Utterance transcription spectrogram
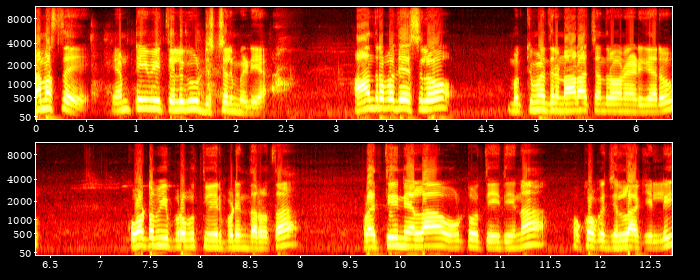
నమస్తే ఎంటీవీ తెలుగు డిజిటల్ మీడియా. ఆంధ్రప్రదేశ్లో ముఖ్యమంత్రి నారా చంద్రబాబు నాయుడు గారు కూటమి ప్రభుత్వం ఏర్పడిన తర్వాత ప్రతి నెల ఒకటో తేదీన ఒక్కొక్క జిల్లాకి వెళ్ళి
